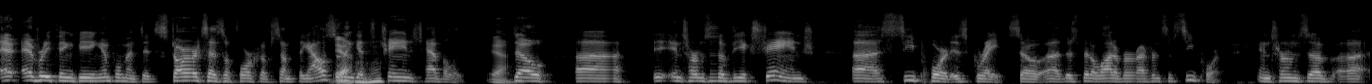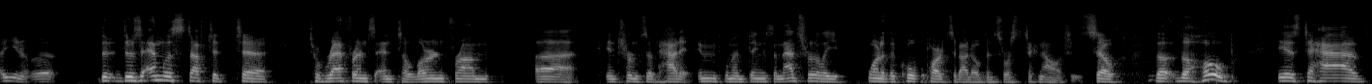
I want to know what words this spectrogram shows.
everything being implemented starts as a fork of something else and yeah. then gets mm-hmm. changed heavily. Yeah. So uh, in terms of the exchange, uh, Seaport is great. So uh, there's been a lot of reference of Seaport in terms of uh, you know uh, th- there's endless stuff to to to reference and to learn from uh, in terms of how to implement things. And that's really one of the cool parts about open source technology. So the the hope is to have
